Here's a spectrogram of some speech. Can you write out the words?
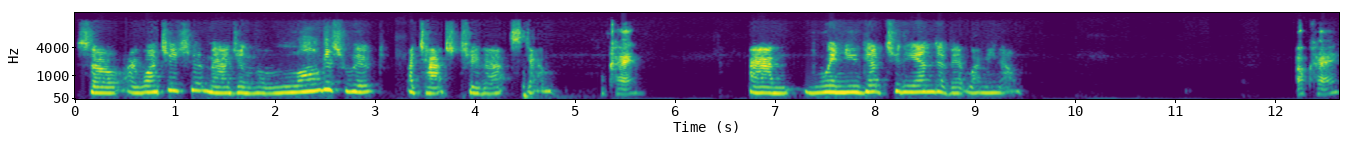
So I want you to imagine the longest root attached to that stem. Okay. And when you get to the end of it, let me know. Okay.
